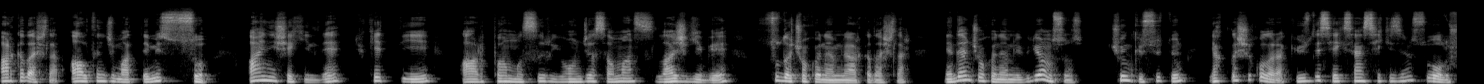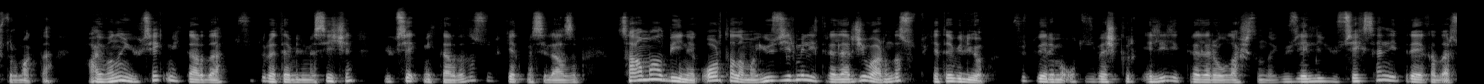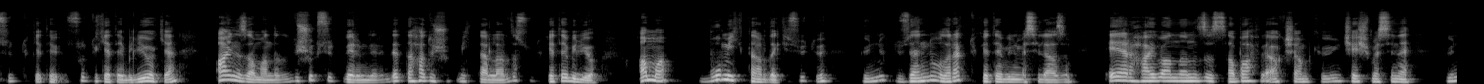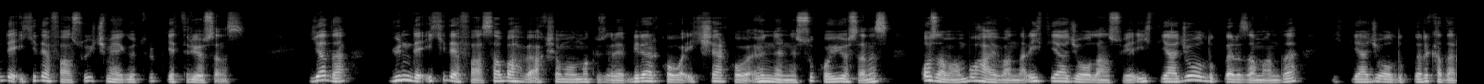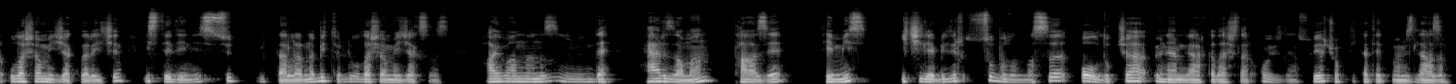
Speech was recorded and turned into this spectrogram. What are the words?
Arkadaşlar 6. maddemiz su. Aynı şekilde tükettiği arpa, mısır, yonca, saman, sılaj gibi su da çok önemli arkadaşlar. Neden çok önemli biliyor musunuz? Çünkü sütün yaklaşık olarak %88'ini su oluşturmakta. Hayvanın yüksek miktarda süt üretebilmesi için yüksek miktarda da su tüketmesi lazım. Sağmal bir inek ortalama 120 litreler civarında su tüketebiliyor. Süt verimi 35-40-50 litrelere ulaştığında 150-180 litreye kadar süt tükete, su tüketebiliyorken aynı zamanda da düşük süt verimlerinde daha düşük miktarlarda su tüketebiliyor. Ama bu miktardaki sütü günlük düzenli olarak tüketebilmesi lazım. Eğer hayvanlarınızı sabah ve akşam köyün çeşmesine günde iki defa su içmeye götürüp getiriyorsanız ya da günde iki defa sabah ve akşam olmak üzere birer kova ikişer kova önlerine su koyuyorsanız o zaman bu hayvanlar ihtiyacı olan suya ihtiyacı oldukları zamanda ihtiyacı oldukları kadar ulaşamayacakları için istediğiniz süt miktarlarına bir türlü ulaşamayacaksınız. Hayvanlarınızın önünde her zaman taze, temiz, içilebilir su bulunması oldukça önemli arkadaşlar. O yüzden suya çok dikkat etmemiz lazım.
